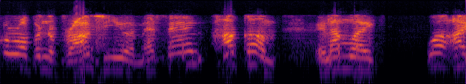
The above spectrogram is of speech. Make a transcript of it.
grew up in the Bronx and you're a Mets fan? How come? And I'm like, well, I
